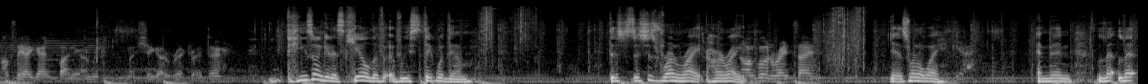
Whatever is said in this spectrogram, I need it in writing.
Hopefully, I got body armor. My shit got wrecked right there. He's gonna get us killed if, if we stick with him. This let's just run right, hard right. No, I'm going right side. Yeah, let's run away. Yeah. And then let let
